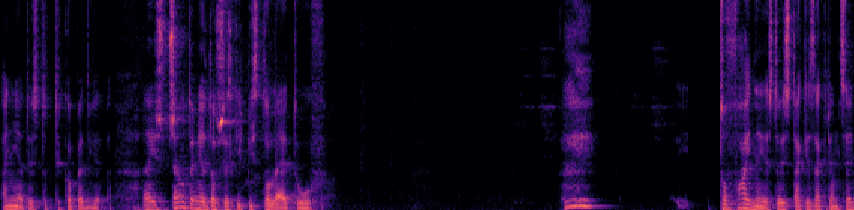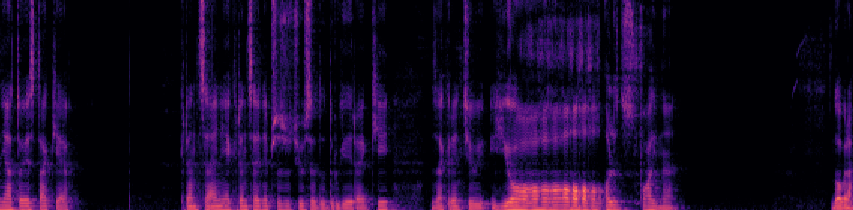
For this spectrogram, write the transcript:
A nie, to jest to tylko P2. Ale już czemu to nie jest do wszystkich pistoletów? To fajne jest, to jest takie zakręcenie, a to jest takie kręcenie, kręcenie, przerzucił się do drugiej ręki, zakręcił i... Jo, ale to jest fajne. Dobra.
